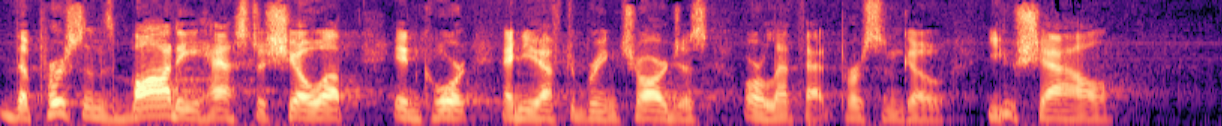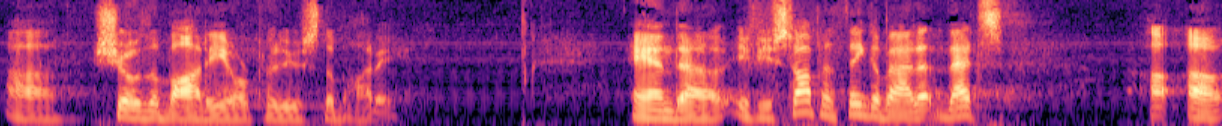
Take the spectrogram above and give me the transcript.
The person's body has to show up in court, and you have to bring charges or let that person go. You shall uh, show the body or produce the body. And uh, if you stop and think about it, that's a,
